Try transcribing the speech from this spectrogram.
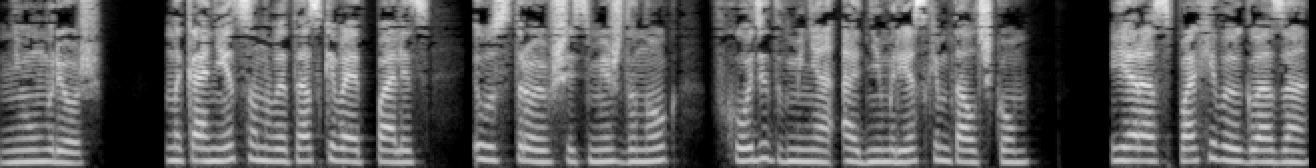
«Не умрешь. Наконец он вытаскивает палец и, устроившись между ног, входит в меня одним резким толчком. Я распахиваю глаза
